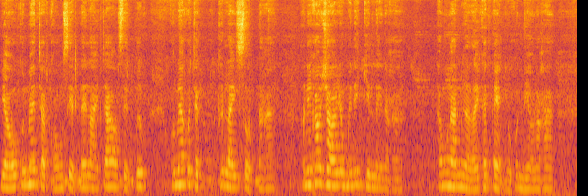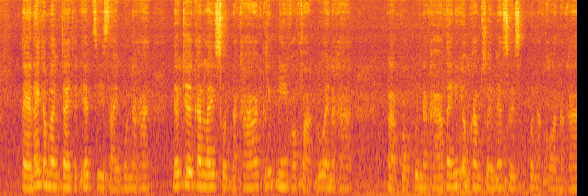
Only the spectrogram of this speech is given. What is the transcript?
เดี๋ยวคุณแม่จัดของเสร็จหลายๆเจ้าเสร็จปุ๊บคุณแม่ก็จะขึ้นไลฟ์สดนะคะตอนนี้ข้าวเช้ายังไม่ได้กินเลยนะคะทำงานเหงื่อไหลกระแตกอยู่คนเดียวนะคะ แต่ได้กำลังใจจาก FC สายบุญนะคะเดี๋ยวเจอกันไลฟ์สดนะคะ คลิปนี้ขอฝากด้วยนะคะกราบขอบคุณนะคะไทยนิยมคำสวยแม่สวยสกลนครนะคะ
